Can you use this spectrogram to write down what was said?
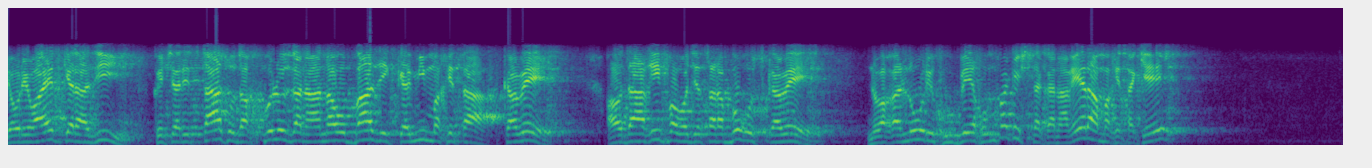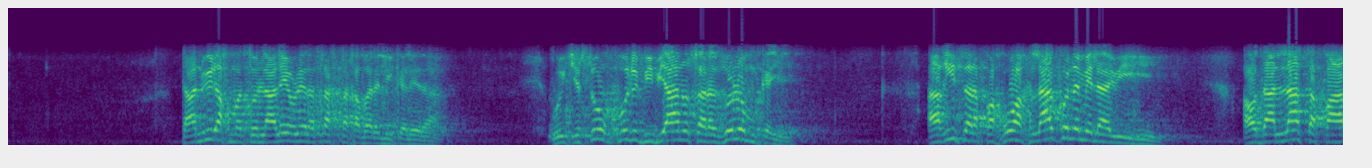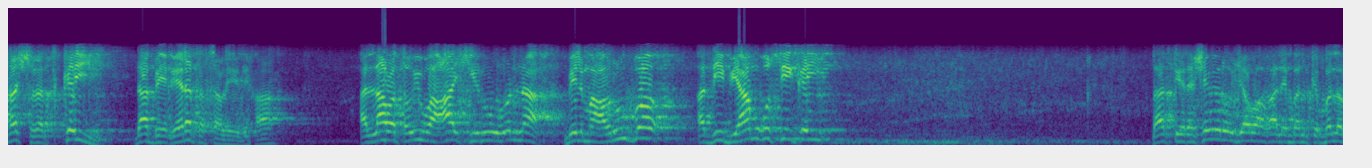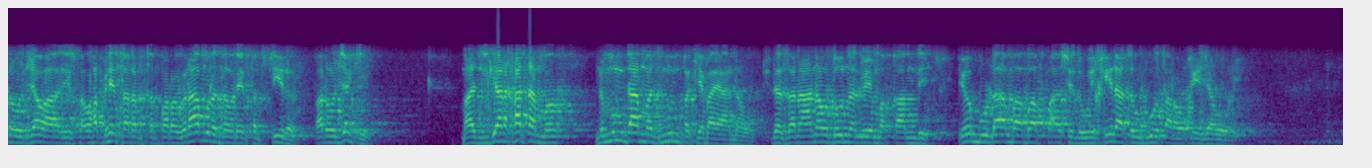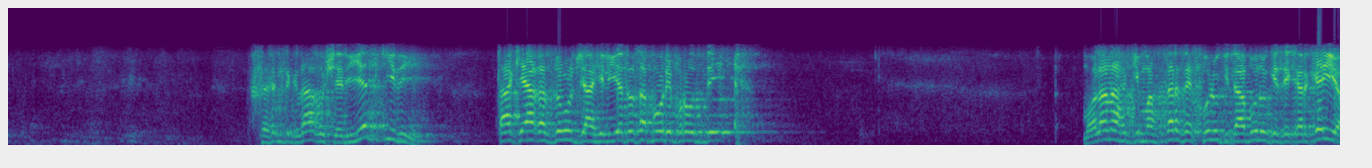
یو روایت کې راځي چې چری تاسو د خپل زنانو بازي کمی مختا کوي او دا غي په وجه سره بغوس کوي نو هغه نوري خوبه هم پکشته کنه غیر مختا کې تنویر رحمت الله علیه ډیره سخت خبره لیکلې ده وی چې څوک خپل بیبیانو سره ظلم کوي اغي سره په خو اخلاقو نه ملاويږي او دا الله سفارش رد کوي دا بے غیرت سړی دی ها الله وتوي وعاشروهن بالمعروف ادي بیا هم غصي کوي دا تیر شوی روجا وا غالبا کبل روجا وا دی ثوابه طرف ته پروګرامونه دورې تفسیر پروژه کې مازیګر ختم نو موږ دا مضمون پکې بیانو چې د زنانو دون لوی مقام دی یو بوډا بابا پاسې دوی خیره ته وګو تر اوخه جوړي دا خو شریعت کې دی تاکي هغه زور جاهلیت ته پورې پروت دی مولانا حجی محتر سے خپل کتابونو کې ذکر کوي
